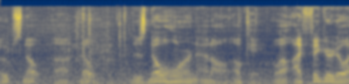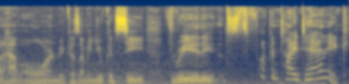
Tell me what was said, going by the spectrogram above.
Oops, no, uh, nope. There's no horn at all. Okay, well, I figured it would have a horn because, I mean, you could see three of these. It's fucking Titanic.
